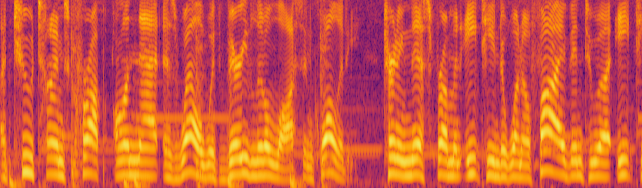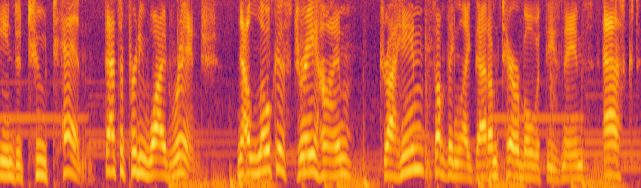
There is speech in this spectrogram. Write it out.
a two times crop on that as well with very little loss in quality turning this from an 18 to 105 into a 18 to 210. That's a pretty wide range. Now Locust Draheim, Drahim, something like that, I'm terrible with these names, asked,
